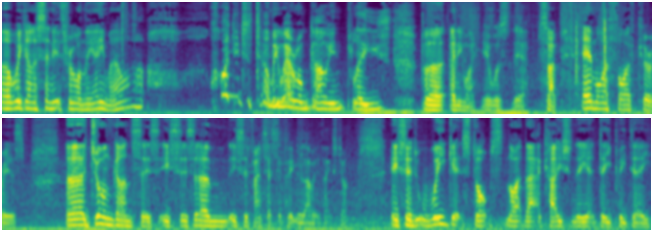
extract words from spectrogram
Uh, we're going to send it through on the email. Like, oh, can't you just tell me where I'm going, please? But anyway, it was there. So, MI5 couriers. Uh, John Gunn says he says um, he said fantastic people love it. Thanks, John. He said we get stops like that occasionally at DPD.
